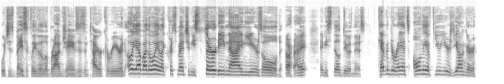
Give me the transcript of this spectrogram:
which is basically the LeBron James his entire career. And oh yeah, by the way, like Chris mentioned, he's 39 years old, all right? And he's still doing this. Kevin Durant's only a few years younger,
